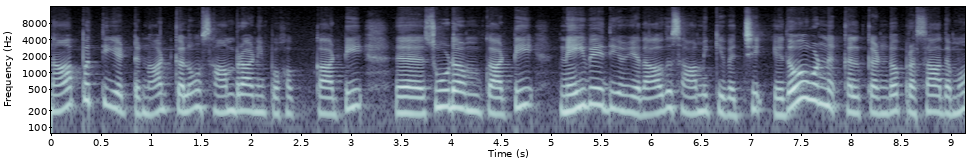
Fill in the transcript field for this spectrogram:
48 நாட்களும் சாம்பிராணி புகை காட்டி, சூடம் காட்டி, நெய்வேத்தியம் ஏதாவது சாமிக்கு வச்சு, ஏதோ ஒன்று கல்கண்டோ, பிரசாதமோ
